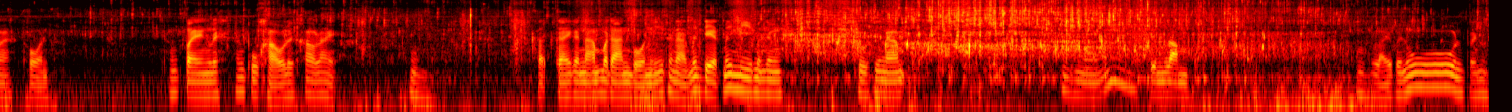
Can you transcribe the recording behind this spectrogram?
มาถอน ทั้งแปลงเลย ทั้งภูเขาเลยข้าวไร่สะใจกับน้ำบาดาลบ่อนี้ขนาดไม่แดดไม่มีมันยังดูที่น้ำเต็มลำไหลไปนู่นไปนู่น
